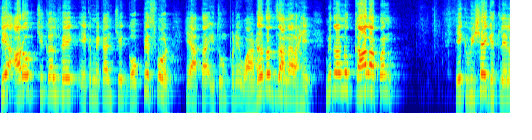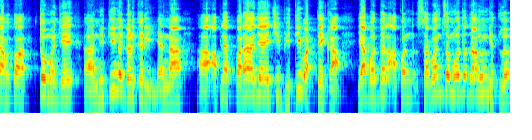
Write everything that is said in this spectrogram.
हे आरोप चिखलफेक एकमेकांचे गौप्यस्फोट हे आता इथून पुढे वाढतच जाणार आहे. मित्रांनो काल आपण एक विषय घेतलेला होता तो म्हणजे नितीन गडकरी यांना आपल्या पराजयाची भीती वाटते का? याबद्दल आपण सर्वांचं मत जाणून घेतलं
